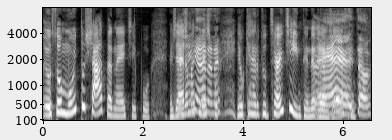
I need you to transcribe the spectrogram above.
Eu sou muito chata, né? Tipo, eu já era uma criança, Virginiana, tipo, eu quero tudo certinho, entendeu? É, era assim. então.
